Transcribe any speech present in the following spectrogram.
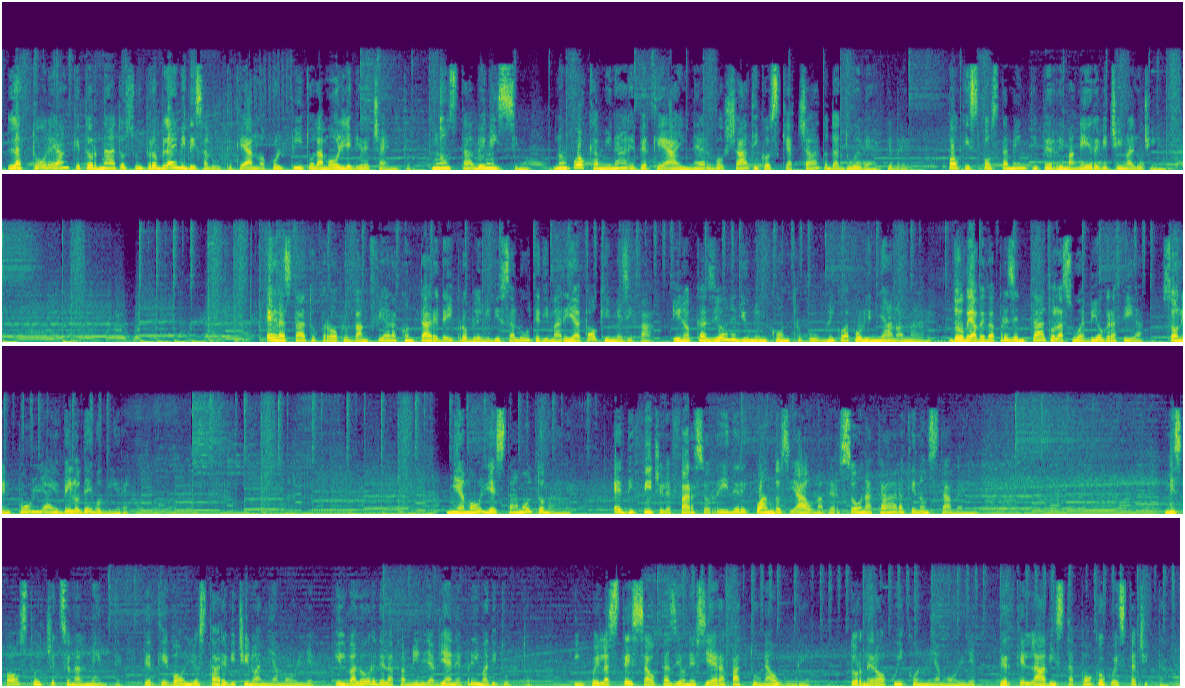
L'attore è anche tornato sui problemi di salute che hanno colpito la moglie di recente, non sta benissimo, non può camminare perché ha il nervo sciatico schiacciato da due vertebre. Pochi spostamenti per rimanere vicino a Lucia. Era stato proprio Banfi a raccontare dei problemi di salute di Maria pochi mesi fa, in occasione di un incontro pubblico a Polignano a Mare, dove aveva presentato la sua biografia, sono in Puglia e ve lo devo dire. Mia moglie sta molto male. È difficile far sorridere quando si ha una persona cara che non sta bene. Mi sposto eccezionalmente, perché voglio stare vicino a mia moglie, il valore della famiglia viene prima di tutto. In quella stessa occasione si era fatto un augurio. Tornerò qui con mia moglie, perché l'ha vista poco questa città.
